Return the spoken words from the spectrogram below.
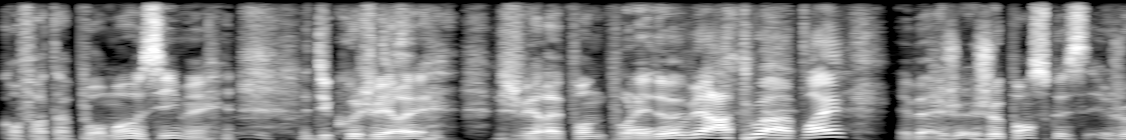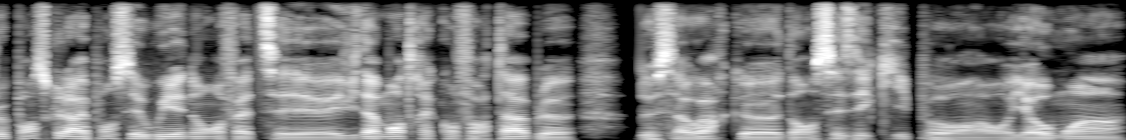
confortable pour moi aussi, mais du coup je vais je vais répondre pour les deux. On verra toi après. Eh ben je, je pense que je pense que la réponse est oui et non en fait. C'est évidemment très confortable de savoir que dans ces équipes, il y a au moins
